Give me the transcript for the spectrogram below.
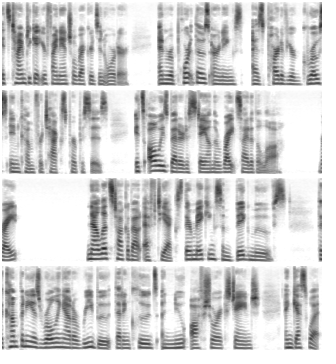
it's time to get your financial records in order and report those earnings as part of your gross income for tax purposes. It's always better to stay on the right side of the law, right? Now let's talk about FTX. They're making some big moves. The company is rolling out a reboot that includes a new offshore exchange. And guess what?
